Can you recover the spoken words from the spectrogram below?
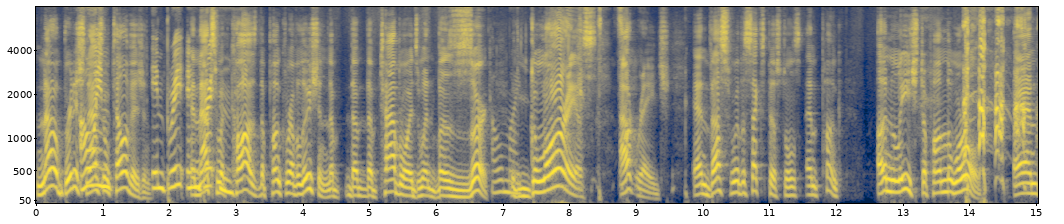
no, British Oh, national in- television. in, Brit- in and that's Britain. what caused the punk revolution. The, the, the tabloids went berserk Oh, my with glorious outrage. And thus were the Sex Pistols and punk unleashed upon the world. and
